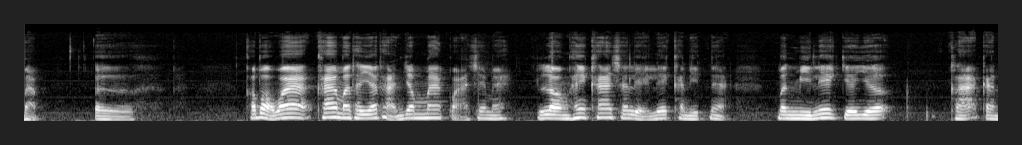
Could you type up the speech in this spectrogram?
แบบ เออเขาบอกว่าค่ามัธยฐานย่อมมากกว่าใช่ไหมลองให้ค่าเฉลี่ยเลขคณิตเนี่ย มันมีเลขเยอะๆ คละกัน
